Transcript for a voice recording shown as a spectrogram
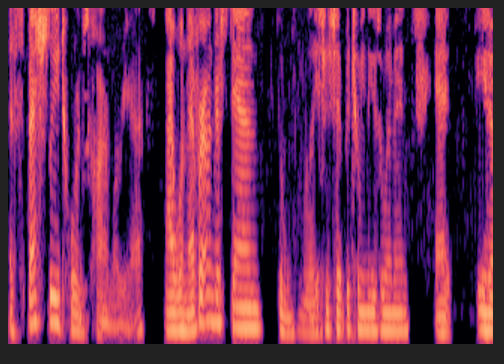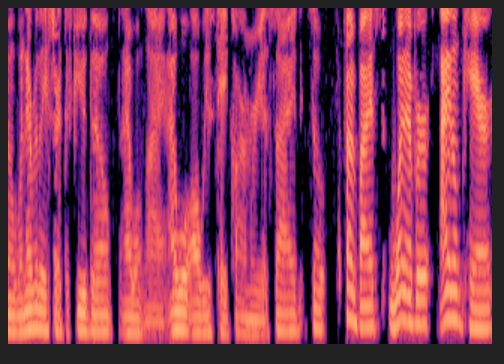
especially towards Cara Maria. I will never understand the relationship between these women, and you know, whenever they start to feud, though, I won't lie. I will always take Cara Maria's side. So if I'm biased, whatever. I don't care.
